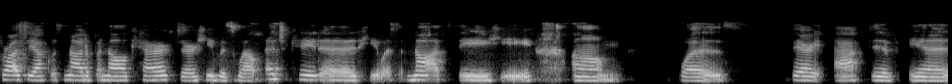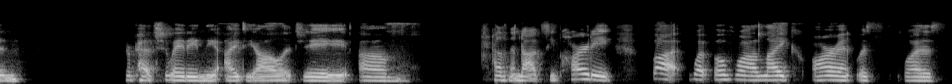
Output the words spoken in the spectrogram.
Brasillach was not a banal character. He was well educated. He was a Nazi. He um, was very active in perpetuating the ideology um, of the Nazi Party. But what Beauvoir, like Arendt, was was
